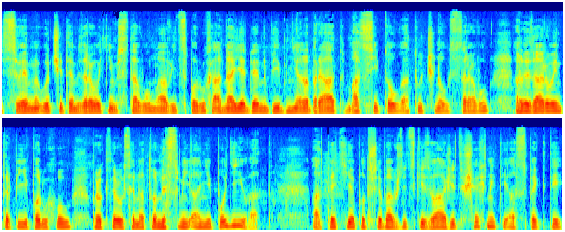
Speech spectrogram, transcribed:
svém určitém zdravotním stavu má víc poruch a na jeden by měl brát masitou a tučnou stravu, ale zároveň trpí poruchou, pro kterou se na to nesmí ani podívat. A teď je potřeba vždycky zvážit všechny ty aspekty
